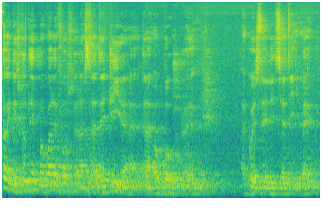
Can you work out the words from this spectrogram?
Noi discutemmo quale fosse la strategia da opporre a queste iniziative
